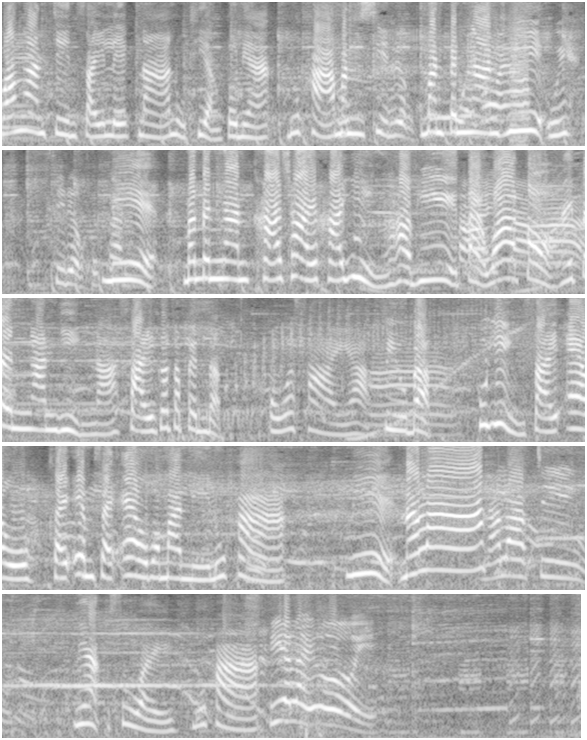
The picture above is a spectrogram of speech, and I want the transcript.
ว่างานจีนไซส์เล็กนะ หนูเถียงตัวเนี้ย ลูกค้ามันสีเหลืองมันเป็นงานที่อุ้ย สีเหลืองคู่กัน นี่ มันเป็นงานค้าชายค้าหญิงค่ะพี่ ใช่แต่ว่าค่ะต่อให้เป็นงานหญิงนะ ไซส์ก็จะเป็นแบบโอเวอร์ไซส์อะอ่าฟิลแบบ ผู้หญิงไซส์ L ไซส์ M ไซส์ L ประมาณนี้ลูกค้า นี่น่ารัก น่ารักจริง เนี่ยสวยลูกค้า พี่อะไรเอ่ยไอ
